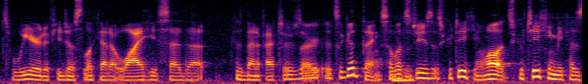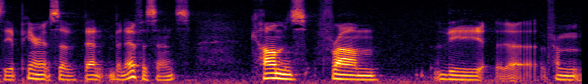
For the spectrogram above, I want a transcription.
it's weird if you just look at it why he said that because benefactors are it's a good thing. So what's Mhm. Jesus critiquing? Well, it's critiquing because the appearance of ben- beneficence comes from the uh, from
